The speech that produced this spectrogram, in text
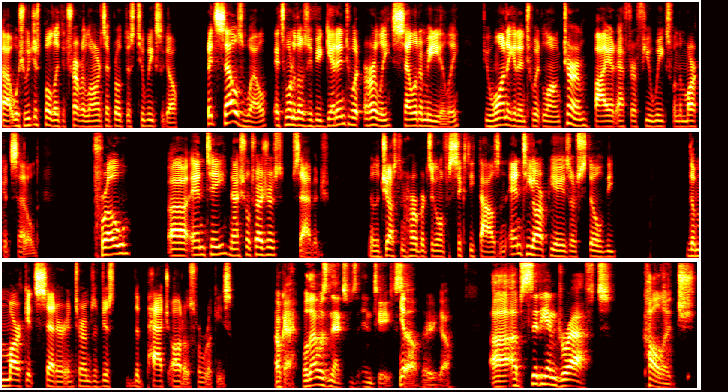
Uh, which we just pulled like the Trevor Lawrence. I broke this two weeks ago. It sells well. It's one of those if you get into it early, sell it immediately. If you want to get into it long term, buy it after a few weeks when the market's settled. Pro uh, NT National Treasures Savage. You know the Justin Herberts are going for sixty thousand. NT RPAs are still the the market setter in terms of just the patch autos for rookies. Okay. Well, that was next was NT. So there you go. Uh, Obsidian Draft College.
